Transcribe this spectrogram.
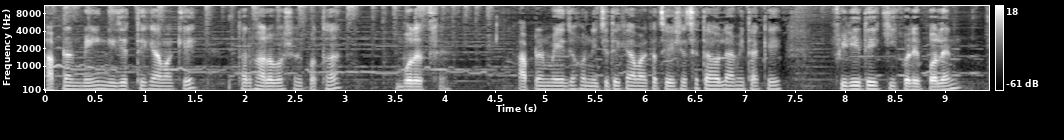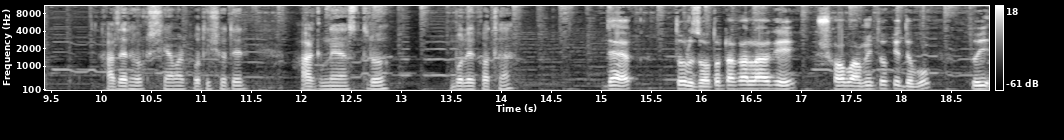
আপনার মেয়ে নিজের থেকে আমাকে তার ভালোবাসার কথা বলেছে। আপনার মেয়ে যখন নিজে থেকে আমার কাছে এসেছে, তাহলে আমি তাকে ফিরিয়ে দিয়ে কি করে বলেন? হাজার হোক, সে আমার প্রতিশোধের আগ্নেয়াস্ত্র বলে কথা। দেখ, তোর যত টাকা লাগে, সব আমি তোকে দেব। তুই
